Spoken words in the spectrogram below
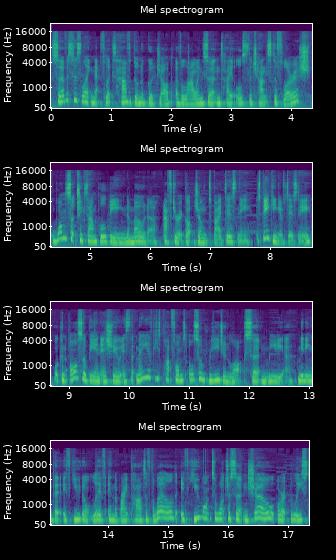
services like Netflix have done a good job of allowing certain titles the chance to flourish. One such example being Nimona, after it got junked by Disney. Speaking of Disney, what can also be an issue is that many of these platforms also region lock certain media, meaning that if you don't live in the right part of the world, if you want to watch a certain show, or at the least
